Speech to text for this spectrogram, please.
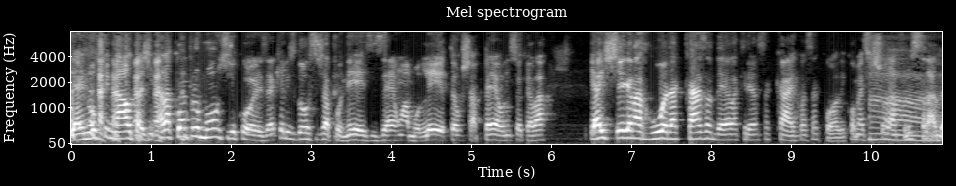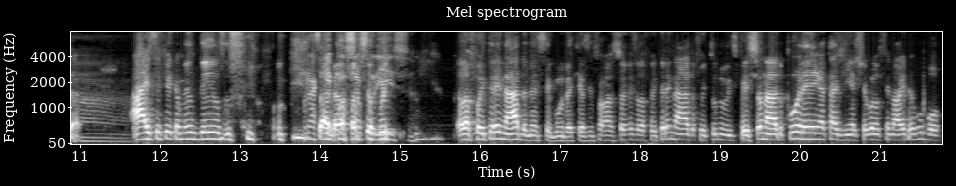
e aí no final, tá, gente, ela compra um monte de coisa. É aqueles doces japoneses, é um amuleto, é um chapéu, não sei o que lá. E aí chega na rua da casa dela, a criança cai com a sacola e começa a chorar ah. frustrada. Aí você fica, meu Deus do céu. Pra que passar por, por isso? Ela foi treinada, né? Segundo aqui as informações, ela foi treinada, foi tudo inspecionado, porém a tadinha chegou no final e derrubou.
